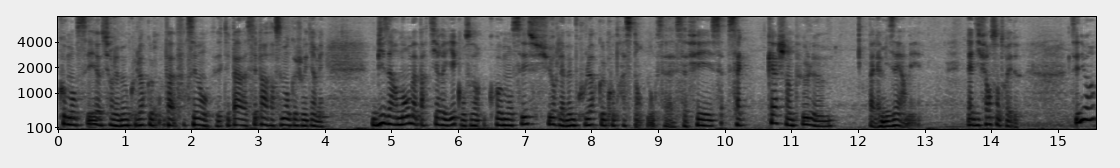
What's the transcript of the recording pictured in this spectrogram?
commençait sur la même couleur que. Enfin, forcément, c'était pas, c'est pas forcément que je voulais dire, mais bizarrement, ma partie rayée commençait sur la même couleur que le contrastant. Donc ça, fait, ça, cache un peu le, pas la misère, mais la différence entre les deux. C'est dur. Hein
